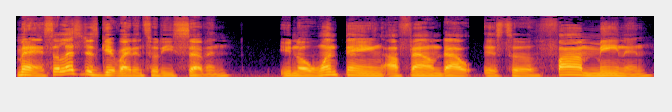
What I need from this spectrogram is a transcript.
man. So let's just get right into these seven. You know, one thing I found out is to find meaning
